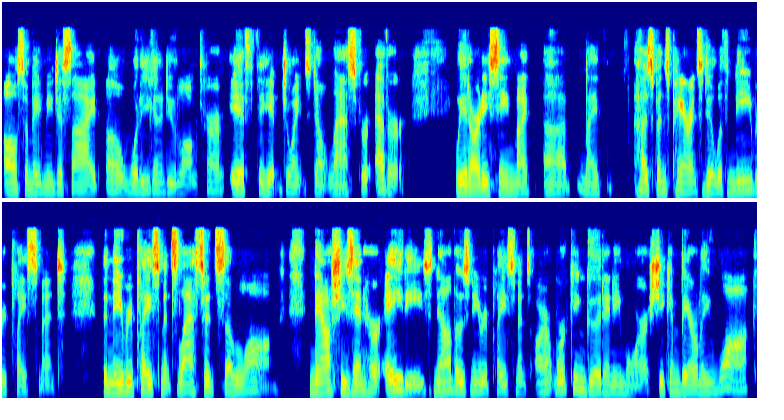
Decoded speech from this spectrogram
also made me decide, oh, what are you going to do long term if the hip joints don't last forever? We had already seen my uh, my husband's parents deal with knee replacement. The knee replacements lasted so long. Now she's in her 80s. Now those knee replacements aren't working good anymore. She can barely walk.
